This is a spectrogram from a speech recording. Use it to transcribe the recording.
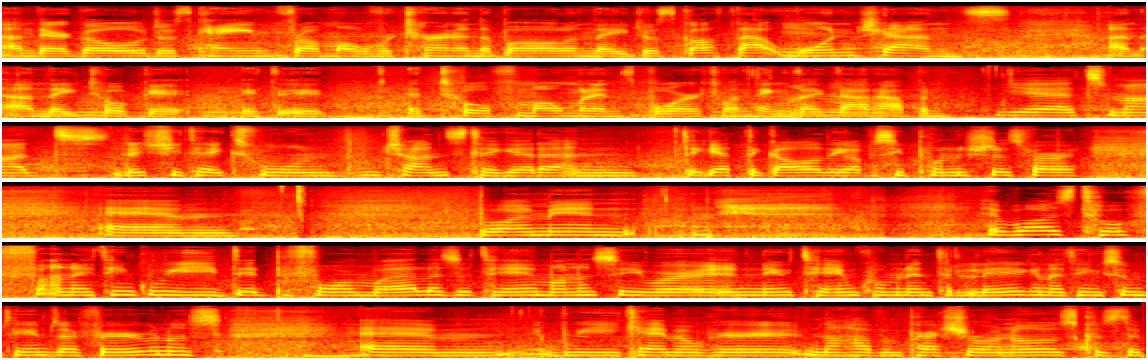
and their goal just came from overturning the ball, and they just got that Yeah. one chance, and, and they took it. It, it. A tough moment in sport when things like that happen. Yeah, it's mad. Literally takes one chance to get it, and they get the goal. They obviously punished us for it. Um, but I mean, it was tough, and I think we did perform well as a team. Honestly, we're a new team coming into the league, and I think some teams are fearing us. Um, we came out here not having pressure on us because the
